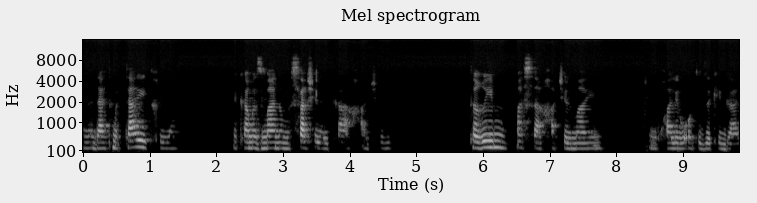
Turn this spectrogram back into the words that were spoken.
אין לדעת מתי היא התחילה, וכמה זמן המסע שלה ייקח עד שתרים מסה אחת של מים שנוכל לראות את זה כגל.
